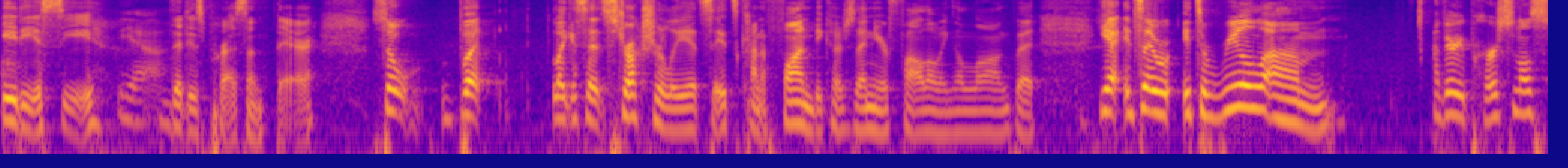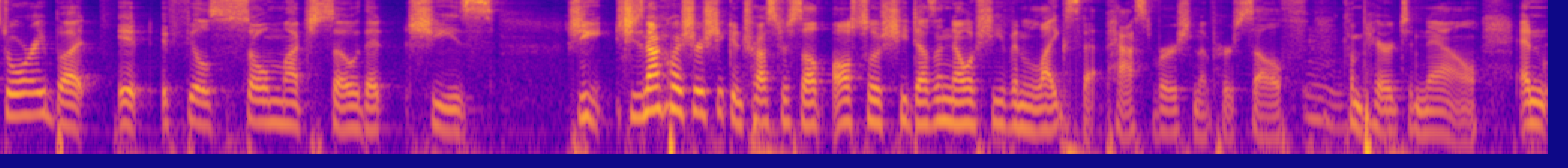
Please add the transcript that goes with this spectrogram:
idiocy Yeah. that is present there. So, but like I said, structurally, it's it's kind of fun because then you're following along. But yeah, it's a it's a real um, a very personal story, but it it feels so much so that she's. She she's not quite sure she can trust herself. Also, she doesn't know if she even likes that past version of herself compared to now. And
